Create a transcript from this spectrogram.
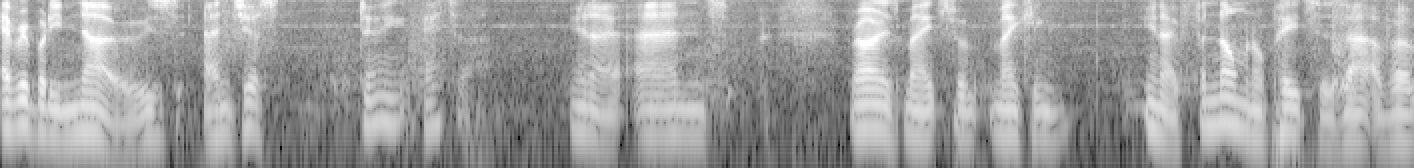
everybody knows and just doing it better, you know. And Ryan's mates were making, you know, phenomenal pizzas out of a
